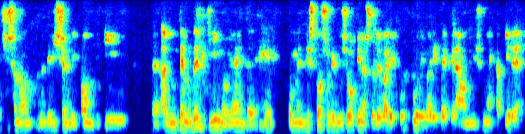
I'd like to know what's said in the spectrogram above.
ci sono una divisione dei compiti eh, all'interno del team, ovviamente come il discorso che dicevo prima sulle varie culture, i vari background, bisogna capire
